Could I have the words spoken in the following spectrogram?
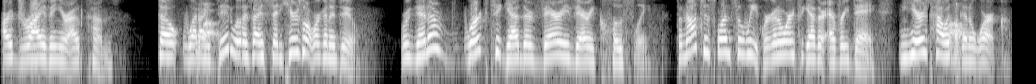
are driving your outcomes? So what Wow. I did was I said, here's what we're going to do. We're going to work together very, very closely. So not just once a week. We're going to work together every day. And here's how it's going to work.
